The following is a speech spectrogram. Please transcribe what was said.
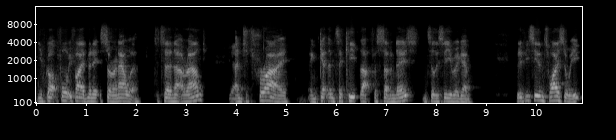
you've got 45 minutes or an hour to turn that around yeah. and to try and get them to keep that for seven days until they see you again. But if you see them twice a week,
